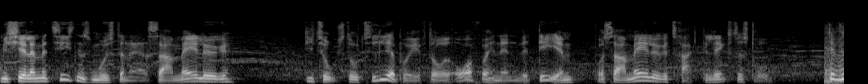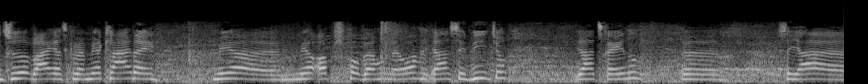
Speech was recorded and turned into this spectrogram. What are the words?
Michelle Mathisens modstander er Sara Maløkke. De to stod tidligere på efteråret over for hinanden ved DM, hvor Sara Maløkke trak det længste strå. Det betyder bare, at jeg skal være mere klar i dag. Mere, øh, mere ops på, hvad hun laver. Jeg har set video. Jeg har trænet. Øh, så jeg er,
